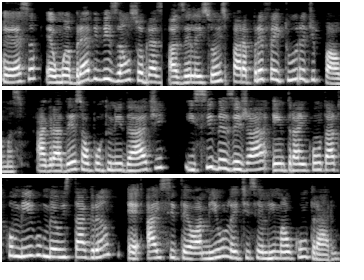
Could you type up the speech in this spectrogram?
Essa é uma breve visão sobre as, as eleições para a Prefeitura de Palmas. Agradeço a oportunidade e se desejar entrar em contato comigo, meu Instagram é ICTOAMIL, Letícia Lima ao contrário.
